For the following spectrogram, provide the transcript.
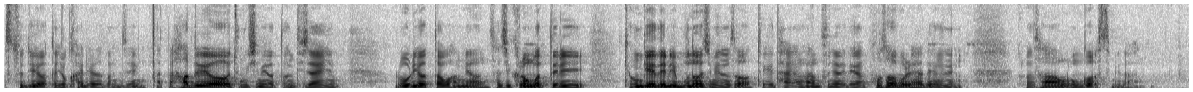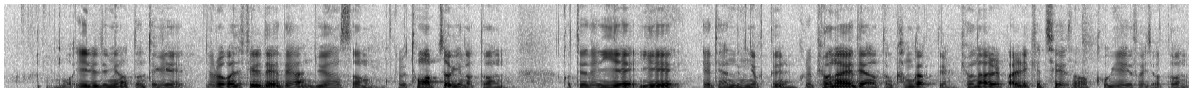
스튜디오의 어떤 역할이라든지 어떤 하드웨어 중심의 어떤 디자인 롤이었다고 하면 사실 그런 것들이 경계들이 무너지면서 되게 다양한 분야에 대한 포섭을 해야 되는 그런 상황으로 온 것 같습니다. 뭐 예를 들면 어떤 되게 여러 가지 필드에 대한 유연성 그리고 통합적인 어떤 것들에 대한 이해, 이해에 대한 능력들 그리고 변화에 대한 어떤 감각들 변화를 빨리 캐치해서 거기에서 이제 어떤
